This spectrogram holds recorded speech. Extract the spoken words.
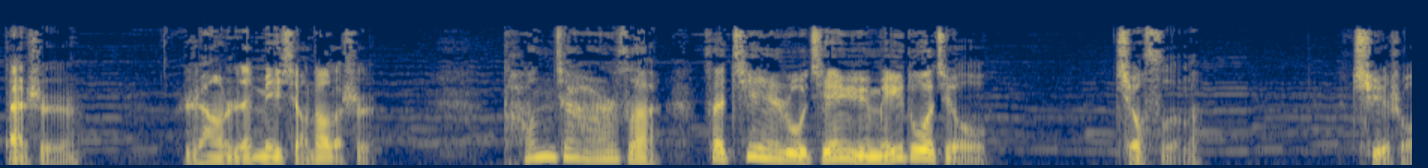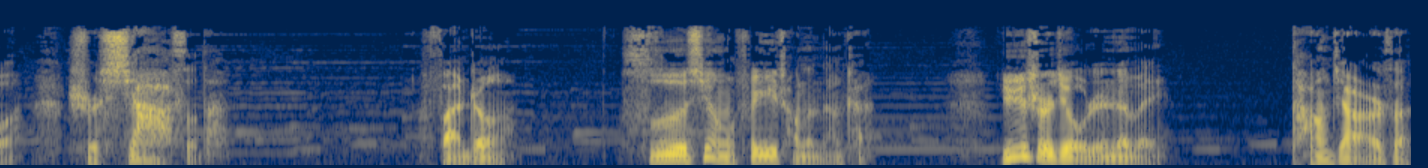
但是，让人没想到的是，唐家儿子在进入监狱没多久就死了，据说是吓死的。反正啊死相非常的难看，于是就有人认为。唐家儿子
